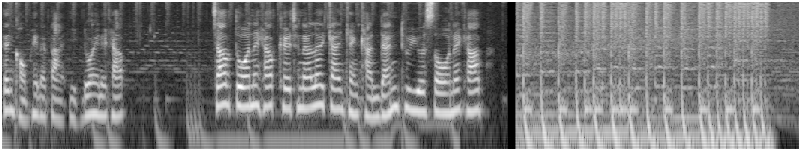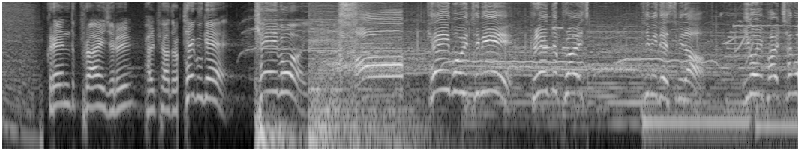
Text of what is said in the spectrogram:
เต้นของเพลงต่างๆอีกด้วยนะครับ เจ้าตัวนะครับเคยชนะเลิศการแข่งขัน Dance to Your Soul นะครับ 그랜드 프라이즈를 발표하도록 태국의 K-boy 아, K-boy 팀이 그랜드 프라이즈 팀이 됐습니 다. 2018 창원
